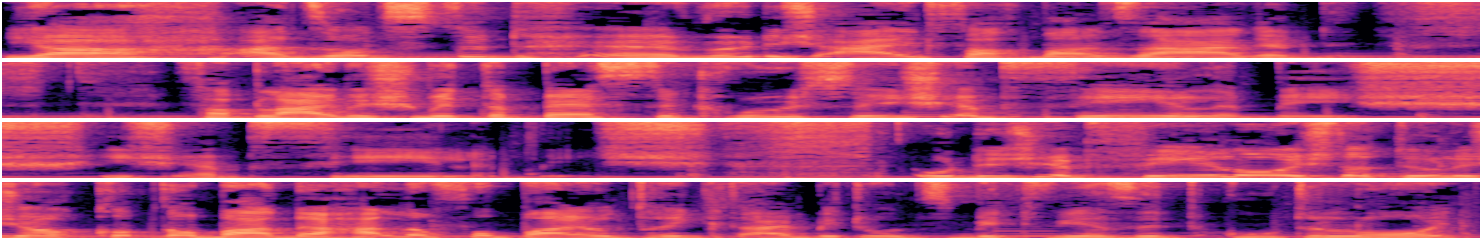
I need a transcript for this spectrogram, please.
Ja, ansonsten äh, würde ich einfach mal sagen, verbleibe ich mit der beste Grüße. Ich empfehle mich. Ich empfehle mich. Und ich empfehle euch natürlich auch, kommt doch mal an der Halle vorbei und trinkt ein mit uns mit. Wir sind gute Leute.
